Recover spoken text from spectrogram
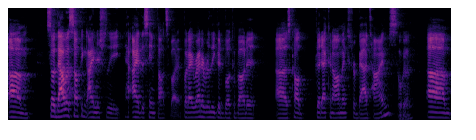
Yeah. Um, so that was something I initially I had the same thoughts about it, but I read a really good book about it. Uh, it's called Good Economics for Bad Times. Okay. Um,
